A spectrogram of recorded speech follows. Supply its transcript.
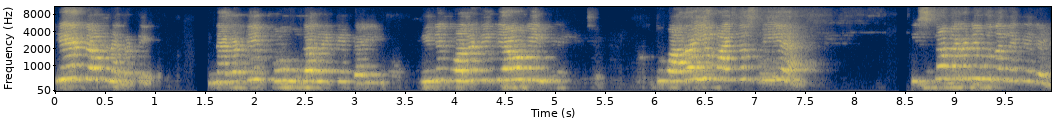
ये टर्म नेगेटिव नेगेटिव को उधर लेके गई। इनइक्वालिटी क्या होगी? दोबारा ये माइनस बी है। इसका नेगेटिव उधर लेके गई।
